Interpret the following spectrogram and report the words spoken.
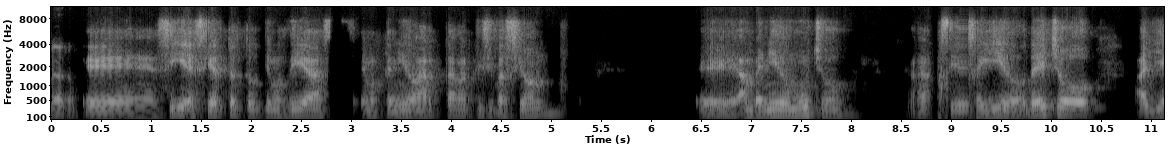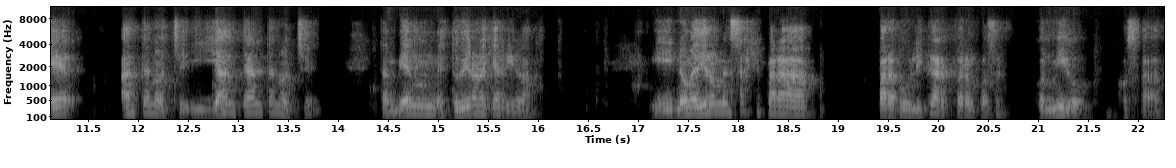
Claro. Eh, sí, es cierto, estos últimos días hemos tenido harta participación, eh, han venido mucho, ha sido seguido. De hecho, ayer, antenoche y ante antenoche, también estuvieron aquí arriba y no me dieron mensajes para, para publicar, fueron cosas conmigo, cosas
